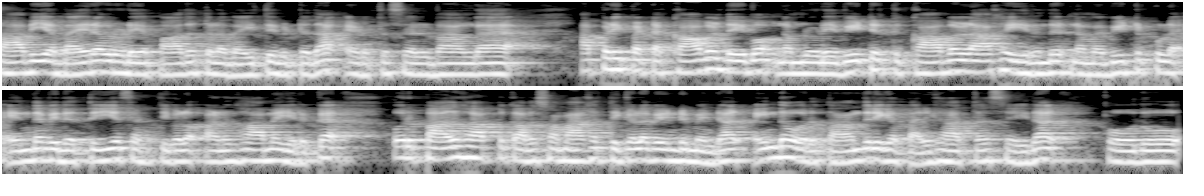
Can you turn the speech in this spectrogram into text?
சாவியை பைரவருடைய பாதத்தில் வைத்து விட்டு தான் எடுத்து செல்வாங்க. அப்படிப்பட்ட காவல் தெய்வம் நம்மளுடைய வீட்டிற்கு காவலாக இருந்து நம்ம வீட்டுக்குள்ளே எந்தவித தீய சக்திகளோ அணுகாமல் இருக்க ஒரு பாதுகாப்பு கவசமாக திகழ வேண்டும் என்றால் இந்த ஒரு தாந்திரிக பரிகாரத்தை செய்தால் போதும்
